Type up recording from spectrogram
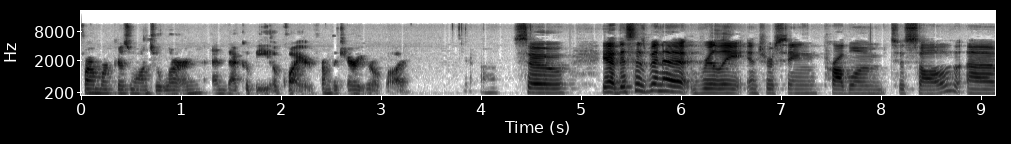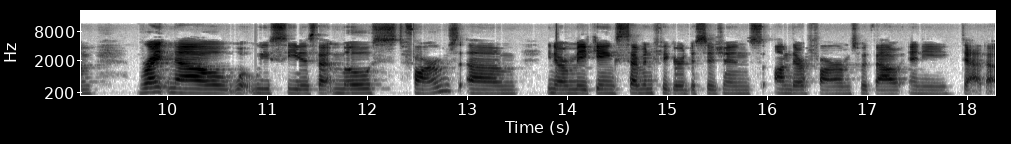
farm workers want to learn and that could be acquired from the Carry robot? Yeah. So yeah, this has been a really interesting problem to solve. Um, right now, what we see is that most farms um, you know, are making seven figure decisions on their farms without any data.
